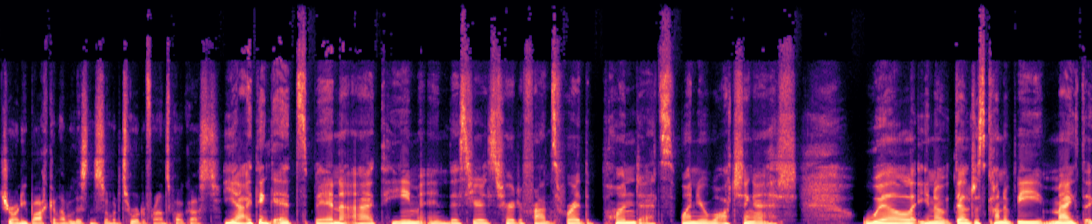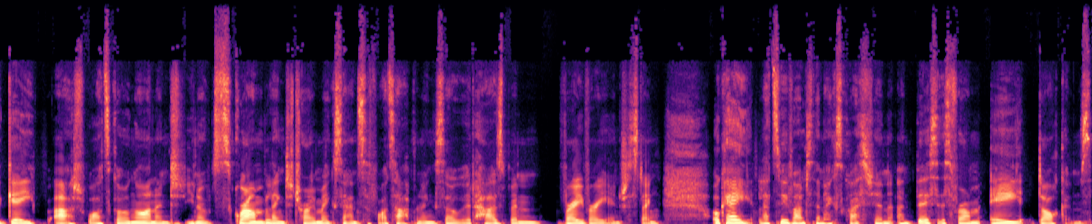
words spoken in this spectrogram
journey back and have a listen to some of the Tour de France podcasts. Yeah, I think it's been a theme in this year's Tour de France where the pundits, when you're watching it, will, you know, they'll just kind of be mouth agape at what's going on and, you know, scrambling to try and make sense of what's happening. So it has been very, very interesting. Okay, let's move on to the next question. And this is from A. Dawkins.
